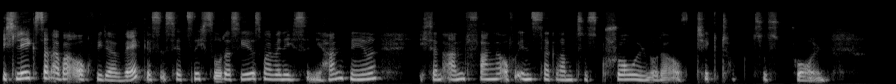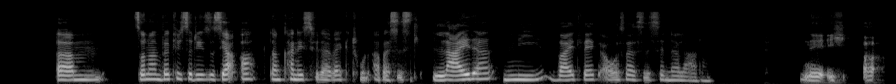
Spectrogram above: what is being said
Ich lege es dann aber auch wieder weg. Es ist jetzt nicht so, dass jedes Mal, wenn ich es in die Hand nehme, ich dann anfange, auf Instagram zu scrollen oder auf TikTok zu scrollen. Ähm, sondern wirklich so dieses, ja, ah, dann kann ich es wieder wegtun. Aber es ist leider nie weit weg, außer es ist in der Ladung. Nee, ich, ah,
